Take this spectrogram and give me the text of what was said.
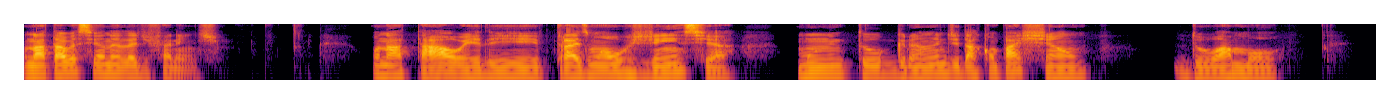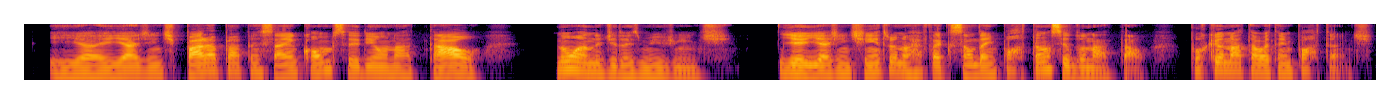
O Natal esse ano ele é diferente. O Natal ele traz uma urgência muito grande da compaixão do amor. E aí a gente para para pensar em como seria o Natal no ano de 2020. E aí a gente entra na reflexão da importância do Natal. Porque o Natal é tão importante.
